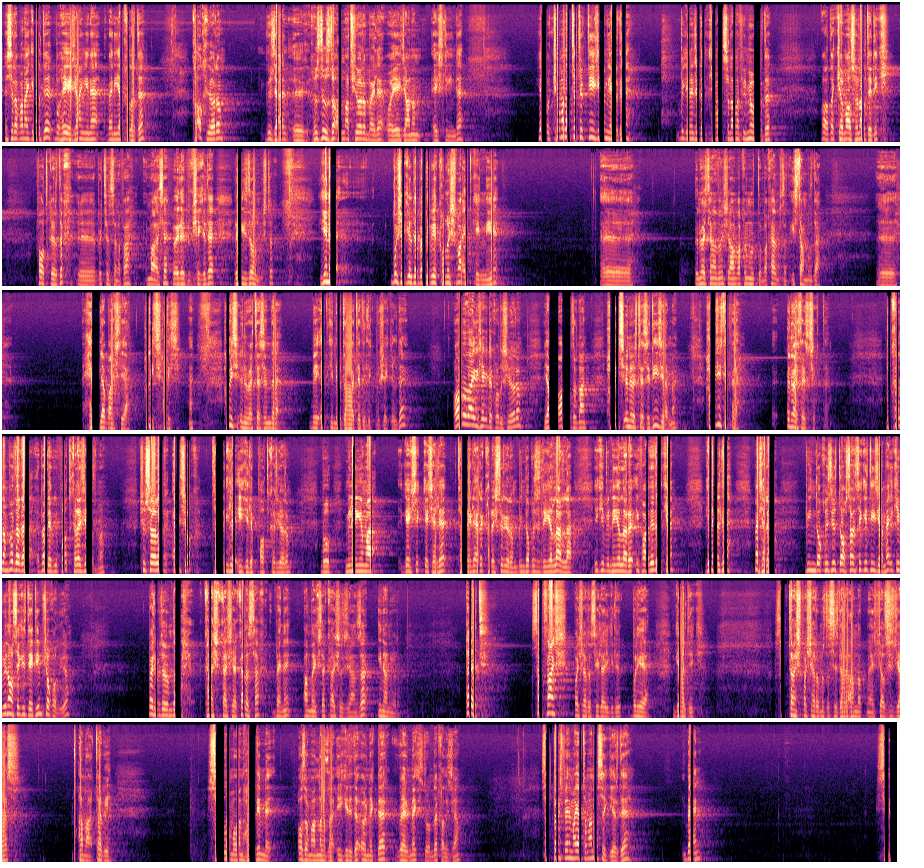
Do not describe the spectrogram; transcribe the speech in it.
E sıra bana geldi, bu heyecan yine beni yakaladı. Kalkıyorum, güzel, e, hızlı hızlı anlatıyorum böyle o heyecanın eşliğinde. Ya Kemal Atatürk diyeceğim yerde bir gün önce de Kemal Sunal'ın filmi vardı. Orada Kemal Sunal dedik. Pot kırdık. Ee, bütün sınıfa maalesef böyle bir şekilde revize olmuştuk. Yine bu şekilde böyle bir konuşma etkinliği ee, üniversitenin adını şu an bakın unuttum. Bakar mısınız? İstanbul'da. Ee, H ile başlayan. Haliç, Haliç. Haliç Üniversitesi'nde bir etkinliğe davet edildik bu şekilde. Orada da aynı şekilde konuşuyorum. Ya ağzımdan Haliç Üniversitesi diyeceğim mi? Hacettepe Üniversitesi çıktı. Bakalım burada da böyle bir pot kıracağız mı? Şu sıralar en çok tarihle ilgili pot kırıyorum. Bu milenyuma geçtik geçeli tarihleri karıştırıyorum. 1900'lü yıllarla 2000'li yılları ifade ederken genelde mesela 1998 diyeceğime 2018 dediğim çok oluyor. Böyle bir durumda karşı karşıya kalırsak beni anlayışla karşılayacağınıza inanıyorum. Evet, satranç başarısıyla ilgili buraya geldik. Satranç başarımızı sizlere anlatmaya çalışacağız. Ama tabii sağlam olan halimle o zamanlarla ilgili de örnekler vermek zorunda kalacağım. Satranç benim hayatıma nasıl girdi? Ben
